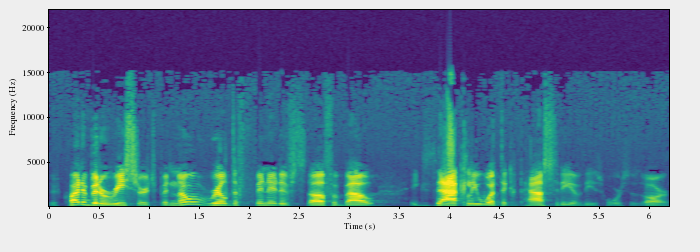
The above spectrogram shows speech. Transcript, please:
there's quite a bit of research, but no real definitive stuff about exactly what the capacity of these horses are.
